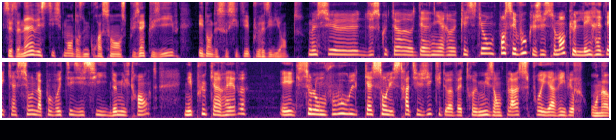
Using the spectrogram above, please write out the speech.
c'est un investissement dans une croissance plus inclusive et dans des sociétés plus résilientes. Monsieur De Scooter, dernière question. Pensez-vous que justement que l'éradication de la pauvreté d'ici 2030 n'est plus qu'un rêve? Et selon vous, quelles sont les stratégies qui doivent être mises en place pour y arriver? On a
